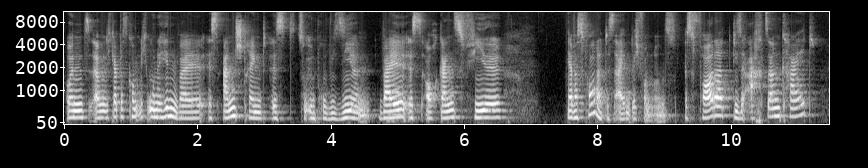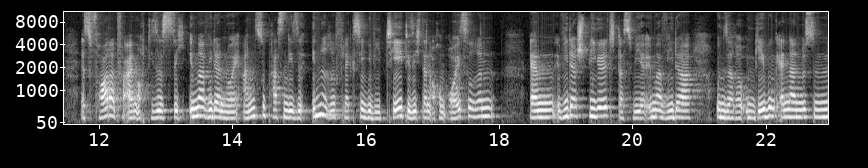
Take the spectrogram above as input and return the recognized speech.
Und ähm, ich glaube, das kommt nicht ohnehin, weil es anstrengend ist zu improvisieren, weil es auch ganz viel, ja, was fordert es eigentlich von uns? Es fordert diese Achtsamkeit, es fordert vor allem auch dieses, sich immer wieder neu anzupassen, diese innere Flexibilität, die sich dann auch im Äußeren ähm, widerspiegelt, dass wir immer wieder unsere Umgebung ändern müssen.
